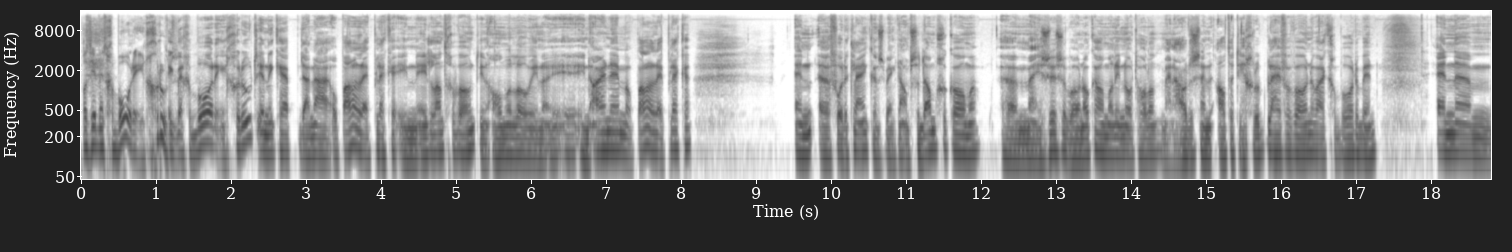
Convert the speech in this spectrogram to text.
Want je bent geboren in Groet. Ik ben geboren in Groet en ik heb daarna op allerlei plekken in Nederland gewoond. In Almelo, in, in Arnhem, op allerlei plekken. En eh, voor de kleinkunst ben ik naar Amsterdam gekomen. Eh, mijn zussen wonen ook allemaal in Noord-Holland. Mijn ouders zijn altijd in Groet blijven wonen, waar ik geboren ben. En ehm,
